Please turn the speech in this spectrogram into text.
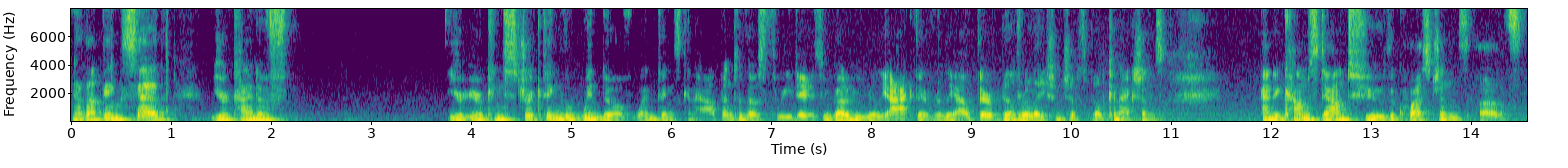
Now, that being said, you're kind of you're, you're constricting the window of when things can happen to those three days. You've got to be really active, really out there, build relationships, build connections. And it comes down to the questions of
